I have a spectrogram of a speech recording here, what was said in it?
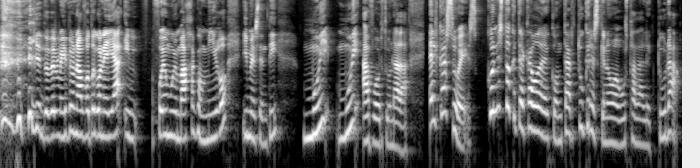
y entonces me hice una foto con ella y fue muy maja conmigo y me sentí muy, muy afortunada. El caso es, con esto que te acabo de contar, ¿tú crees que no me gusta la lectura?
